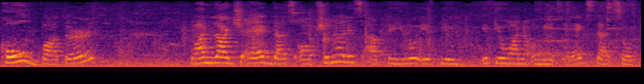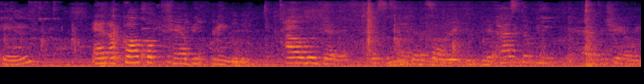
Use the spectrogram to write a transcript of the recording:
cold butter one large egg that's optional it's up to you if you if you want to omit eggs that's okay and a cup of heavy cream i will get it this is it it has to be heavy cherry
